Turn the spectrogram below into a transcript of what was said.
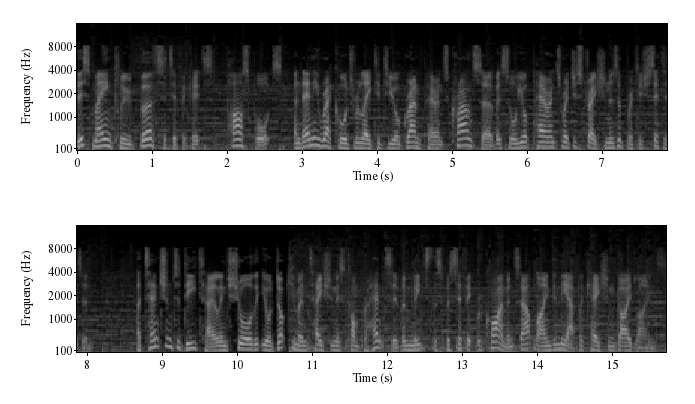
This may include birth certificates, passports, and any records related to your grandparents' crown service or your parents' registration as a British citizen. Attention to detail ensure that your documentation is comprehensive and meets the specific requirements outlined in the application guidelines.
